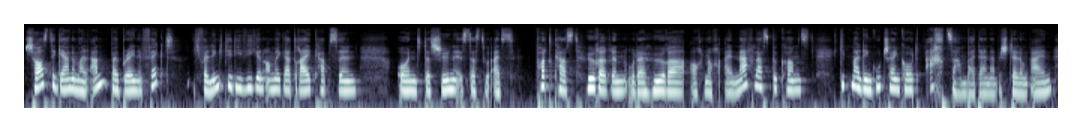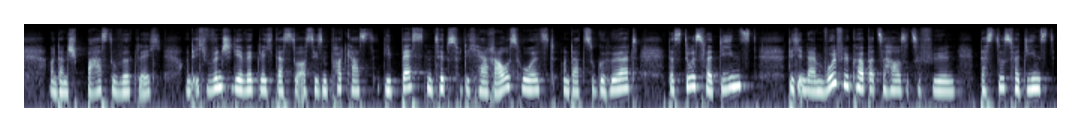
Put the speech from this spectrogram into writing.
schaust dir gerne mal an bei Brain Effect. Ich verlinke dir die Vegan Omega-3 Kapseln und das Schöne ist, dass du als Podcast-Hörerin oder Hörer auch noch einen Nachlass bekommst, gib mal den Gutscheincode achtsam bei deiner Bestellung ein und dann sparst du wirklich. Und ich wünsche dir wirklich, dass du aus diesem Podcast die besten Tipps für dich herausholst und dazu gehört, dass du es verdienst, dich in deinem Wohlfühlkörper zu Hause zu fühlen, dass du es verdienst,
